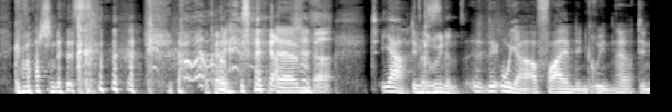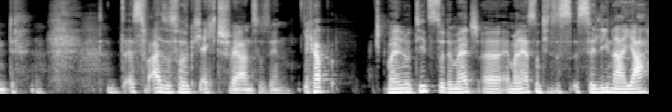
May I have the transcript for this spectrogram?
gewaschen ist. okay. ja. Ähm, ja. ja. Den das, Grünen. Oh ja, vor allem den Grünen. Ja. Den, das, also es war wirklich echt schwer anzusehen. Ich habe meine Notiz zu dem Match, äh, meine erste Notiz ist Selina Ja.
